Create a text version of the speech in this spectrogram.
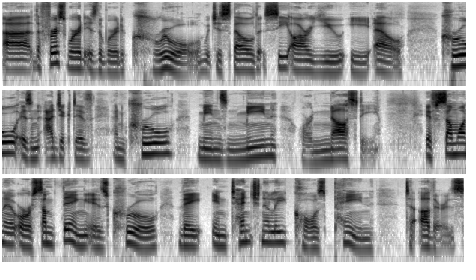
Uh, the first word is the word cruel, which is spelled C R U E L. Cruel is an adjective, and cruel means mean or nasty. If someone or something is cruel, they intentionally cause pain to others.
